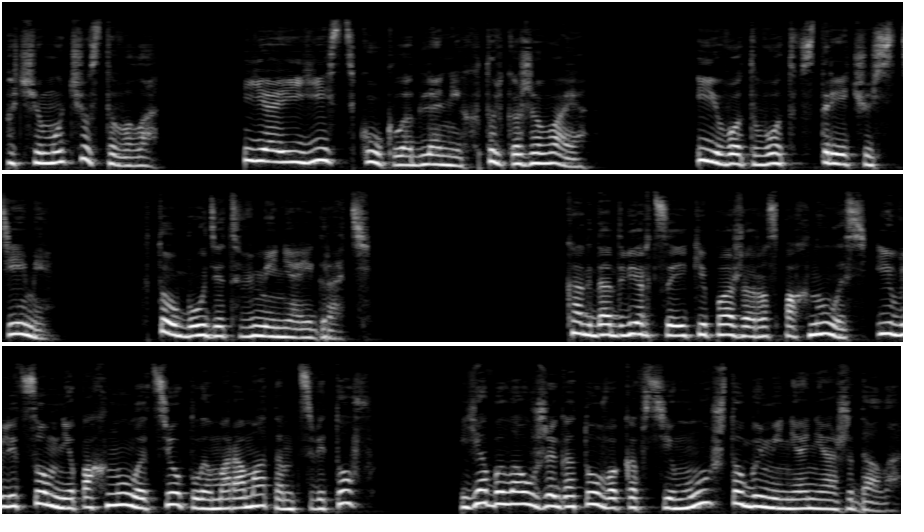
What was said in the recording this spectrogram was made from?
почему чувствовала? Я и есть кукла для них, только живая и вот-вот встречусь с теми, кто будет в меня играть. Когда дверца экипажа распахнулась и в лицо мне пахнуло теплым ароматом цветов, я была уже готова ко всему, чтобы меня не ожидало.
